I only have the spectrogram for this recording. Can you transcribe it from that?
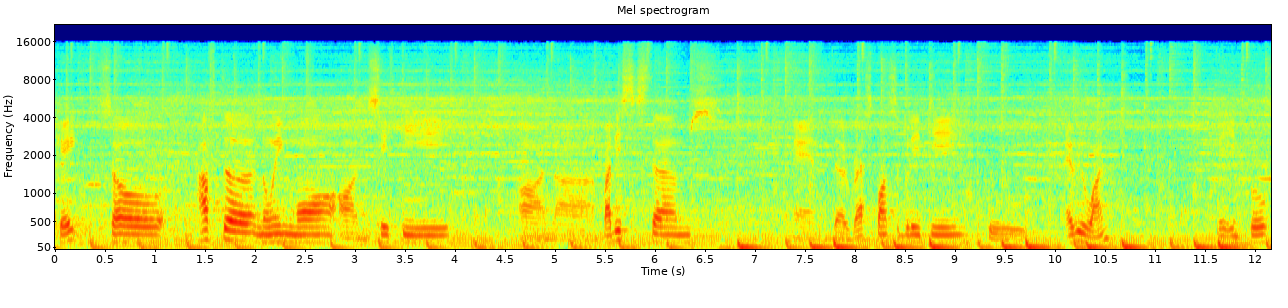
Okay, so after knowing more on safety, on uh, body systems, and the responsibility to everyone, they improved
